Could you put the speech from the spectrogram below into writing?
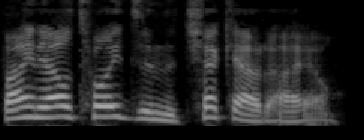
Find Altoids in the checkout aisle.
